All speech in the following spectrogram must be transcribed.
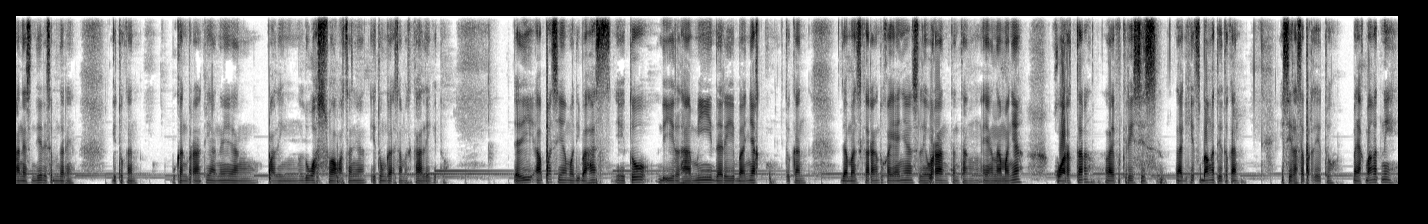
aneh sendiri sebenarnya gitu kan? Bukan berarti aneh yang paling luas wawasannya itu enggak sama sekali gitu jadi apa sih yang mau dibahas? Yaitu diilhami dari banyak gitu kan. Zaman sekarang tuh kayaknya seliweran tentang yang namanya quarter life crisis. Lagi hits banget itu kan. Istilah seperti itu. Banyak banget nih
